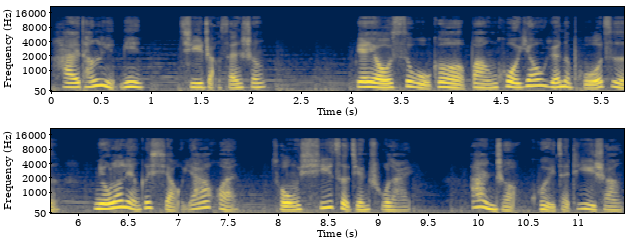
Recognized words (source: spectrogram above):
海棠领命，击掌三声。便有四五个膀阔腰圆的婆子，扭了两个小丫鬟，从西侧间出来，按着跪在地上。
